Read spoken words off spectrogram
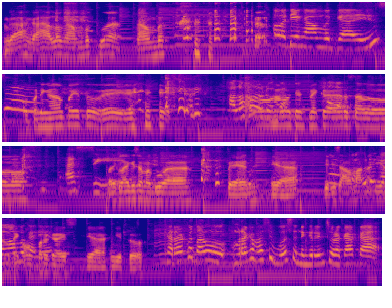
Enggak, enggak halo ngambek gua. Ngambek. Oh dia ngambek guys. Opening apa itu? Hey, hey. Halo halo, Halo, halo changemakers, halo. Asik. Balik lagi sama gua, Ben, ya. Jadi Salma Udah tadi yang take kan over ya? guys, ya gitu. Karena aku tahu mereka pasti bosan dengerin suara kakak.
